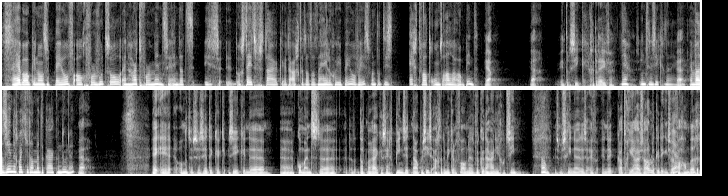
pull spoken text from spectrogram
We hebben ook in onze payoff oog voor voedsel en hart voor mensen. En dat is eh, nog steeds verstuiken erachter dat het een hele goede payoff is. Want dat is echt wat ons allen ook bindt. Ja, ja. intrinsiek gedreven. Ja, intrinsiek gedreven. Ja. En waanzinnig wat je dan met elkaar kunt doen, hè? Ja. Hey, eh, ondertussen zit ik, zie ik in de uh, comments uh, dat Marijke zegt... Pien zit nou precies achter de microfoon en we kunnen haar niet goed zien. Oh. Dus misschien dus even in de categorie huishoudelijke dingetjes ja? even handig.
